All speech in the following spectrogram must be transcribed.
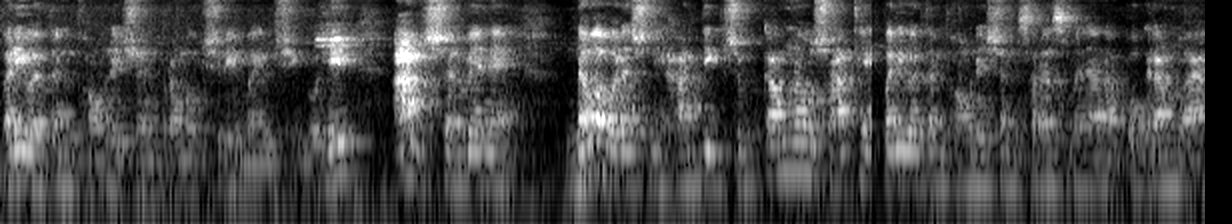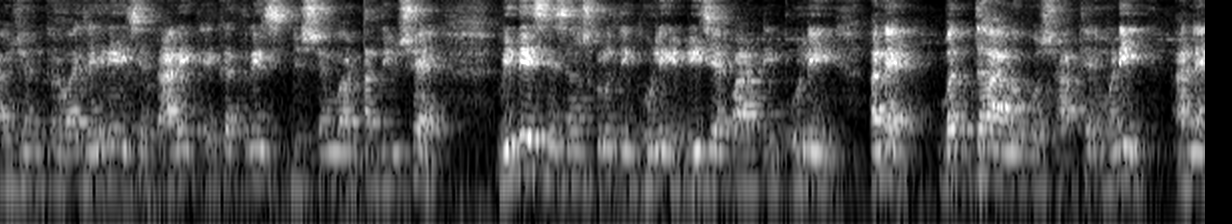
પરિવર્તન ફાઉન્ડેશન પ્રમુખ શ્રી મયુરસિંહ ગોહિલ, આપ સર્વેને નવા વર્ષની હાર્દિક શુભકામનાઓ સાથે પરિવર્તન ફાઉન્ડેશન સરસ મજાના પ્રોગ્રામનું આયોજન કરવા જઈ રહી છે. તારીખ એકત્રીસ ડિસેમ્બરના દિવસે વિદેશી સંસ્કૃતિ ભૂલી, ડીજે પાર્ટી ભૂલી અને બધા લોકો સાથે મળી અને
